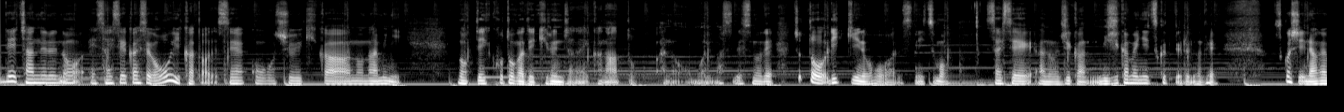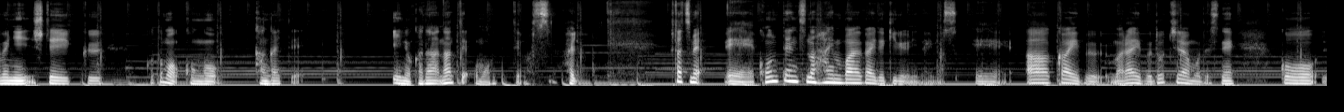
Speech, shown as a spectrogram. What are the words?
で、チャンネルの再生回数が多い方はですね、こう収益化の波に乗っていくことができるんじゃないかなとあの思います。ですので、ちょっとリッキーの方はですね、いつも再生あの時間短めに作ってるので、少し長めにしていくことも今後考えていいのかななんて思ってます。はい。2つ目、えー、コンテンツの販売ができるようになります。えー、アーカイブ、まあ、ライブ、どちらもですね、こう、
